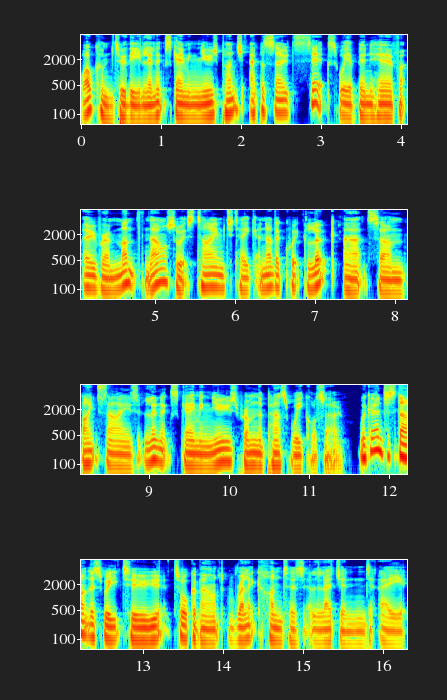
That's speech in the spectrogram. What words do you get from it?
Welcome to the Linux Gaming News Punch episode 6. We have been here for over a month now, so it's time to take another quick look at some bite sized Linux gaming news from the past week or so. We're going to start this week to talk about Relic Hunters Legend, a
